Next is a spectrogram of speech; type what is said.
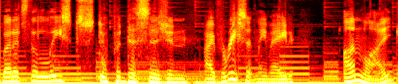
But it's the least stupid decision I've recently made, unlike.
